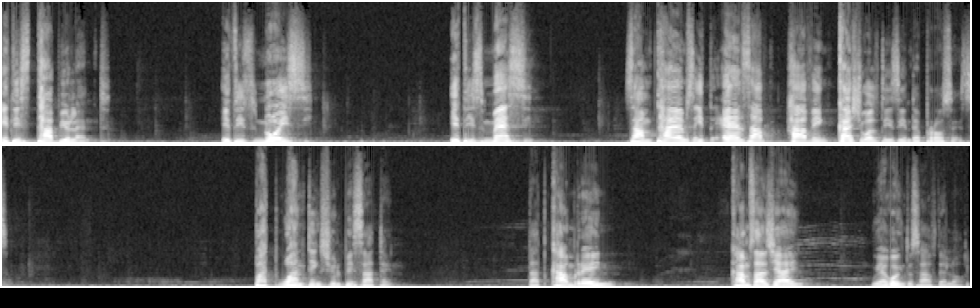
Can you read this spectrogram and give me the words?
It is turbulent, it is noisy, it is messy. Sometimes it ends up having casualties in the process. But one thing should be certain that come rain, come sunshine, we are going to serve the Lord.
